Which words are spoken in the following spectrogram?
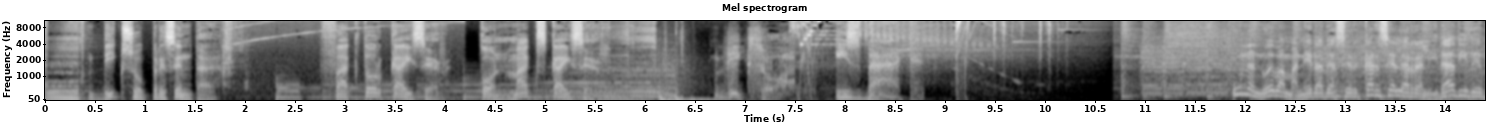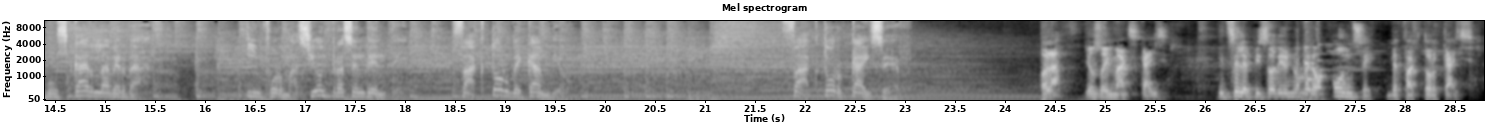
Dixo presenta Factor Kaiser con Max Kaiser. Dixo is back. Una nueva manera de acercarse a la realidad y de buscar la verdad. Información trascendente. Factor de cambio. Factor Kaiser. Hola, yo soy Max Kaiser. Este es el episodio número 11 de Factor Kaiser.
